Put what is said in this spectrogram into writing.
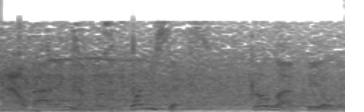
Now batting number 26, the left fielder.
